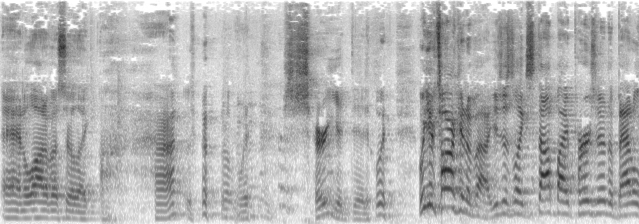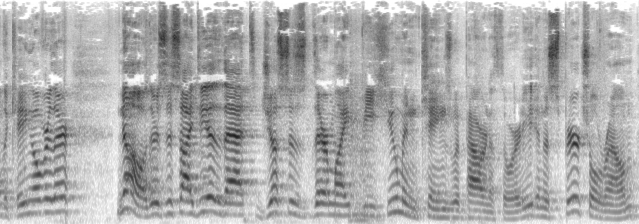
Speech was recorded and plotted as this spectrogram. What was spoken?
And a lot of us are like, uh, huh? sure you did. What, what are you talking about? You just like stopped by Persia to battle the king over there? No, there's this idea that just as there might be human kings with power and authority, in the spiritual realm,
